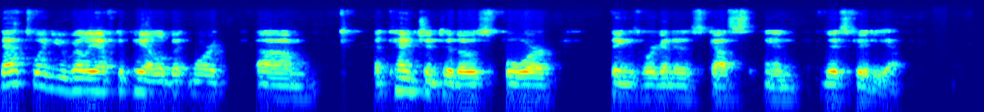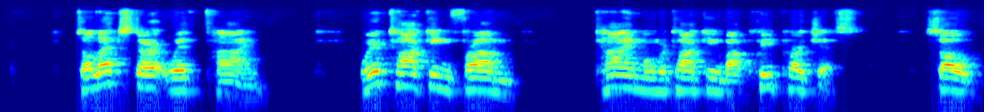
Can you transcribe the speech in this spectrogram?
that's when you really have to pay a little bit more um, attention to those four things we're going to discuss in this video. So let's start with time. We're talking from time when we're talking about pre-purchase. So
